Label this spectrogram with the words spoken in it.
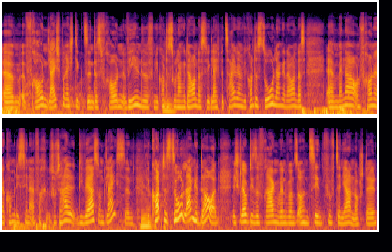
ähm, Frauen gleichberechtigt sind, dass Frauen wählen dürfen? Wie konnte es Mhm. so lange dauern, dass wir gleich bezahlt werden? Wie konnte es so lange dauern, dass äh, Männer und Frauen in der Comedy-Szene einfach total divers und gleich sind? Wie konnte es so lange dauern? Ich glaube, diese Fragen werden wir uns auch in 10, 15 Jahren noch stellen,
